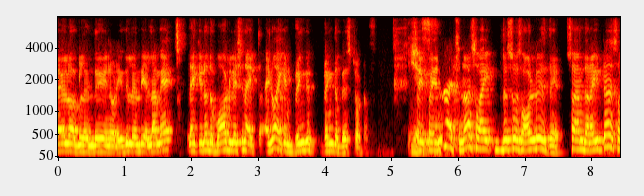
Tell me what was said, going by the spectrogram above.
டயலாக்ல இருந்து என்னோட இதுல இருந்து எல்லாமே like you know the modulation I I know I can bring it bring the best out of. So இப்போ என்ன ஆச்சுன்னா so I this was always there so I'm the writer so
